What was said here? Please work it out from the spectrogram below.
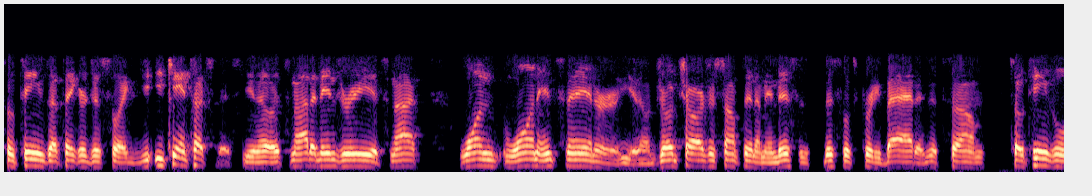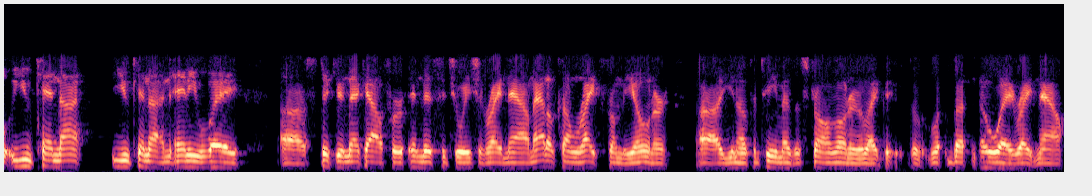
so teams, I think, are just like you, you can't touch this. You know, it's not an injury. It's not one one incident or you know drug charge or something. I mean, this is this looks pretty bad. And it's um so teams will you cannot you cannot in any way uh, stick your neck out for in this situation right now, and that'll come right from the owner. Uh, you know, if a team has a strong owner, like no way right now.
